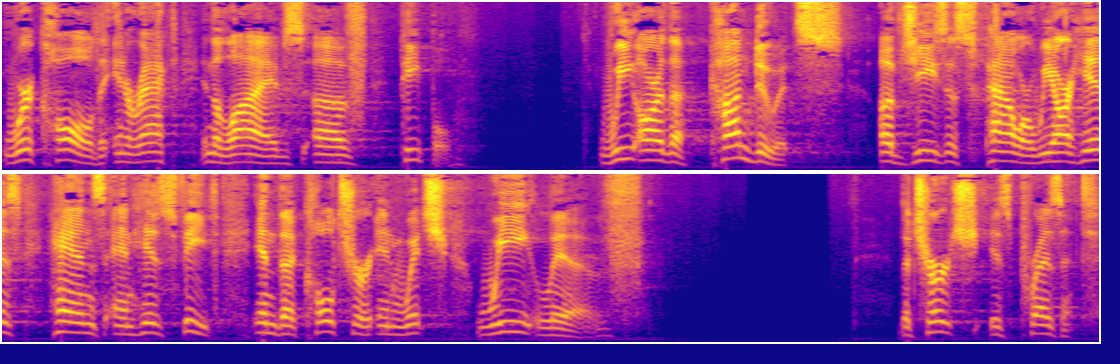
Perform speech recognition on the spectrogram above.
We're called to interact in the lives of people. We are the conduits of Jesus' power. We are his hands and his feet in the culture in which we live. The church is present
